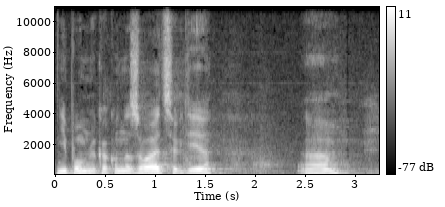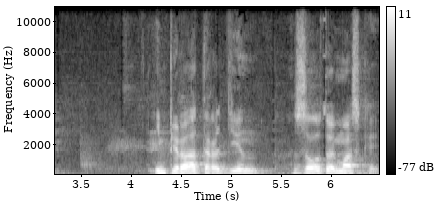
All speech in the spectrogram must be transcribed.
не помню, как он называется, где э, император один с золотой маской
